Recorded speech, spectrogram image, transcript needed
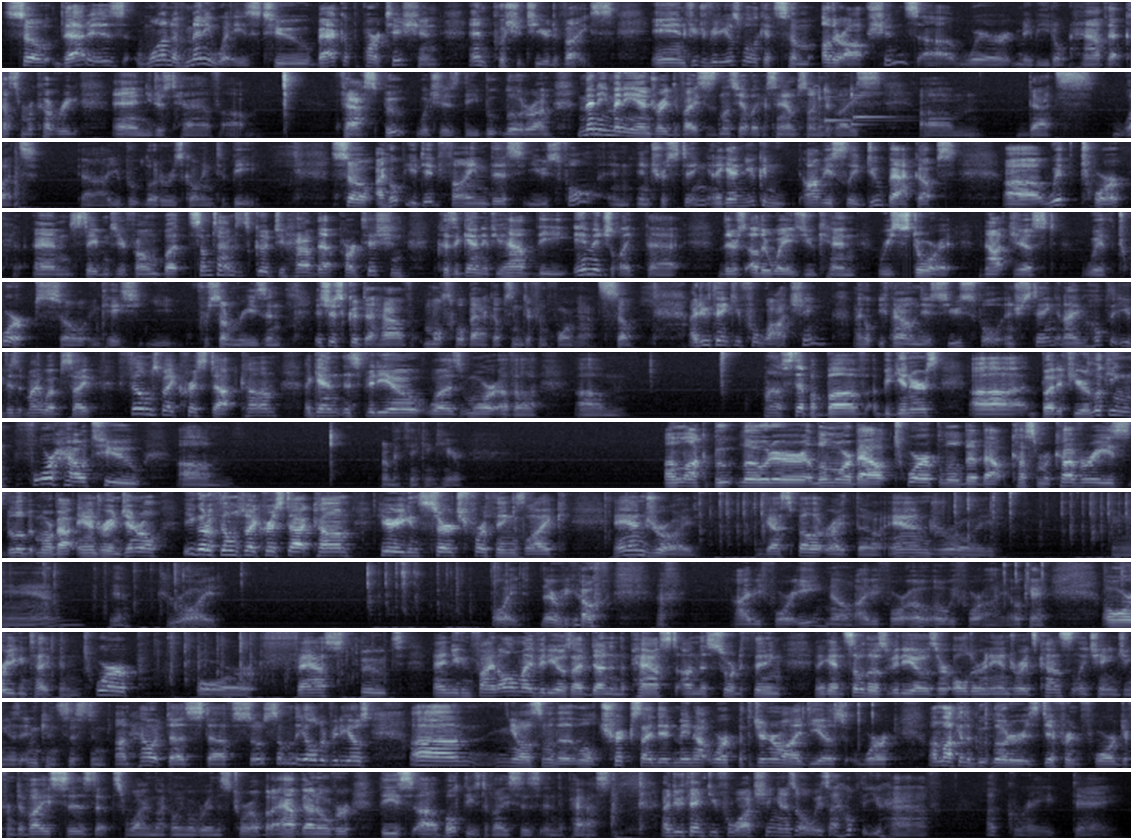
So that is one of many ways to back up a partition and push it to your device. In future videos, we'll look at some other options uh, where maybe you don't have that custom recovery and you just have um, fast boot, which is the bootloader on many, many Android devices, unless you have like a Samsung device. Um, that's what uh, your bootloader is going to be. So I hope you did find this useful and interesting. And again, you can obviously do backups uh, with Twerp and save them to your phone, but sometimes it's good to have that partition because again, if you have the image like that, there's other ways you can restore it, not just with Twerp. So in case you for some reason. It's just good to have multiple backups in different formats. So I do thank you for watching. I hope you found this useful, interesting, and I hope that you visit my website, filmsbykris.com. Again, this video was more of a um, a step above beginners. Uh, but if you're looking for how to, um, what am I thinking here? Unlock bootloader, a little more about twerp, a little bit about custom recoveries, a little bit more about Android in general, you go to filmsbykris.com. Here you can search for things like Android. You gotta spell it right though. Android. And yeah, droid. Oid. There we go. I before E? No, I before O, O before I. Okay. Or you can type in twerp, or fast boot. And you can find all my videos I've done in the past on this sort of thing. And again some of those videos are older and Android's constantly changing is inconsistent on how it does stuff. So some of the older videos um, you know some of the little tricks I did may not work but the general ideas work. Unlocking the bootloader is different for different devices. That's why I'm not going over in this tutorial but I have gone over these uh, both these devices in the past. I do thank you for watching and as always I hope that you have a great day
